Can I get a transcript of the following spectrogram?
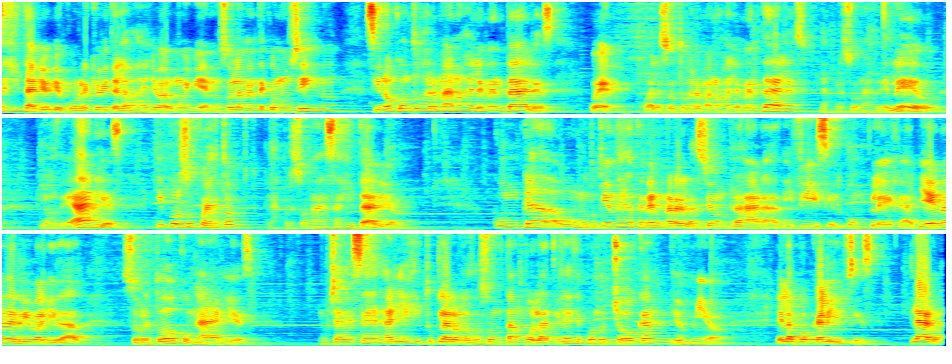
Sagitario, y ocurre que hoy te la vas a llevar muy bien, no solamente con un signo, sino con tus hermanos elementales. Bueno, ¿cuáles son tus hermanos elementales? Las personas de Leo, los de Aries y por supuesto las personas de Sagitario. Con cada uno tú tiendes a tener una relación rara, difícil, compleja, llena de rivalidad, sobre todo con Aries. Muchas veces Aries y tú, claro, los dos son tan volátiles que cuando chocan, Dios mío, el apocalipsis. Claro,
